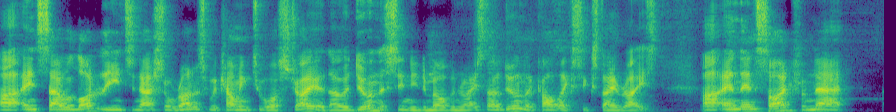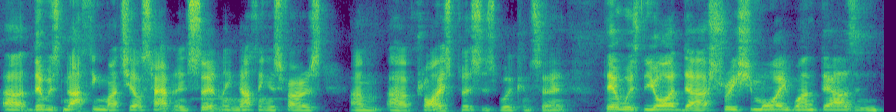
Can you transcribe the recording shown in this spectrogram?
Uh, and so a lot of the international runners were coming to Australia. They were doing the Sydney to Melbourne race, they were doing the Colac six day race. Uh, and then aside from that, uh, there was nothing much else happening, certainly nothing as far as um, uh, prize purses were concerned there was the odd uh, Sri Chinmoy 1,000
